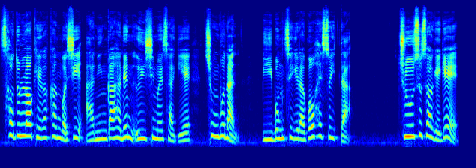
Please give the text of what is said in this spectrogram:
서둘러 개각한 것이 아닌가 하는 의심을 사기에 충분한 미봉책이라고 할 수 있다. 주 수석에게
